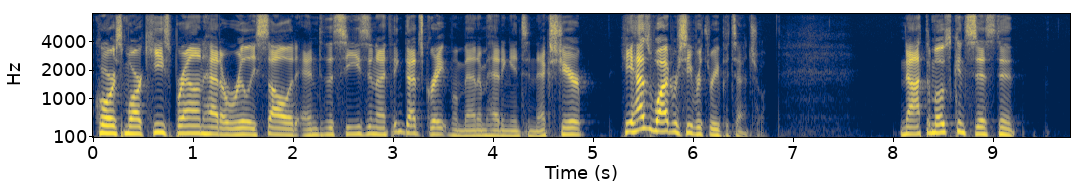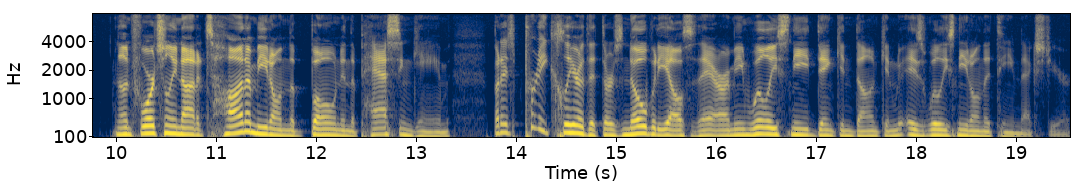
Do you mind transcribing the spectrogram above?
Of course, Marquise Brown had a really solid end to the season. I think that's great momentum heading into next year. He has wide receiver three potential. Not the most consistent. Unfortunately, not a ton of meat on the bone in the passing game, but it's pretty clear that there's nobody else there. I mean, Willie Snead, Dink and Dunk, and is Willie Snead on the team next year?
